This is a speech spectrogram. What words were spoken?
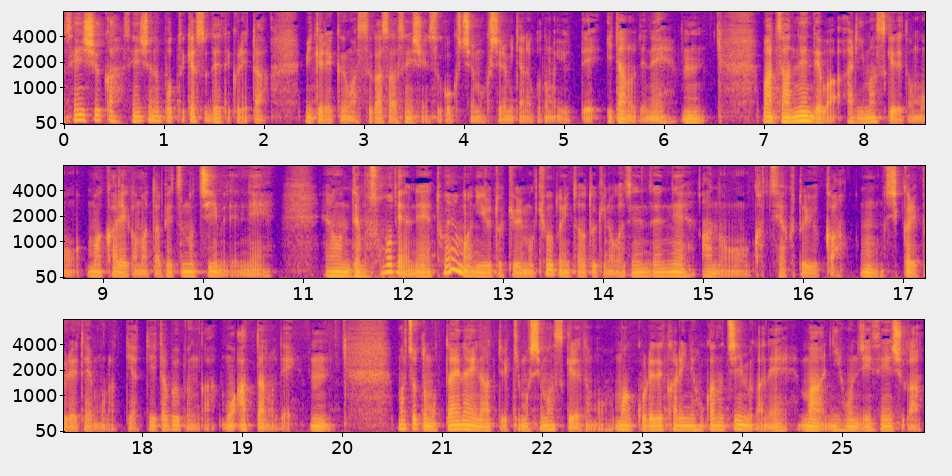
先週か、先週のポッドキャスト出てくれたミケレ君は菅沢選手にすごく注目してるみたいなことも言っていたのでね、うん。まあ、残念ではありますけれども、まあ、彼がまた別のチームでね、うん、でもそうだよね、富山にいる時よりも京都にいた時の方が全然ね、あの、活躍というか、うん、しっかりプレータイムもらってやっていた部分がもうあったので、うん。まあちょっともったいないなっていう気もしますけれども、まあこれで仮に他のチームがね、まあ日本人選手が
